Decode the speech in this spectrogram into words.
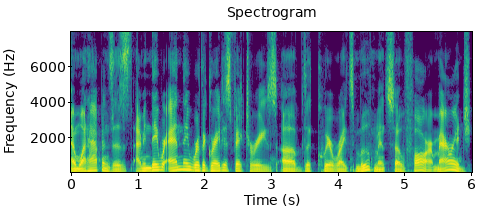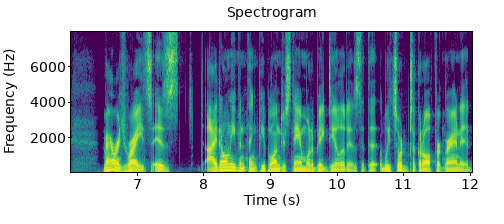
and what happens is, I mean, they were, and they were the greatest victories of the queer rights movement so far. Marriage, marriage rights is, I don't even think people understand what a big deal it is. That the, we sort of took it all for granted.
